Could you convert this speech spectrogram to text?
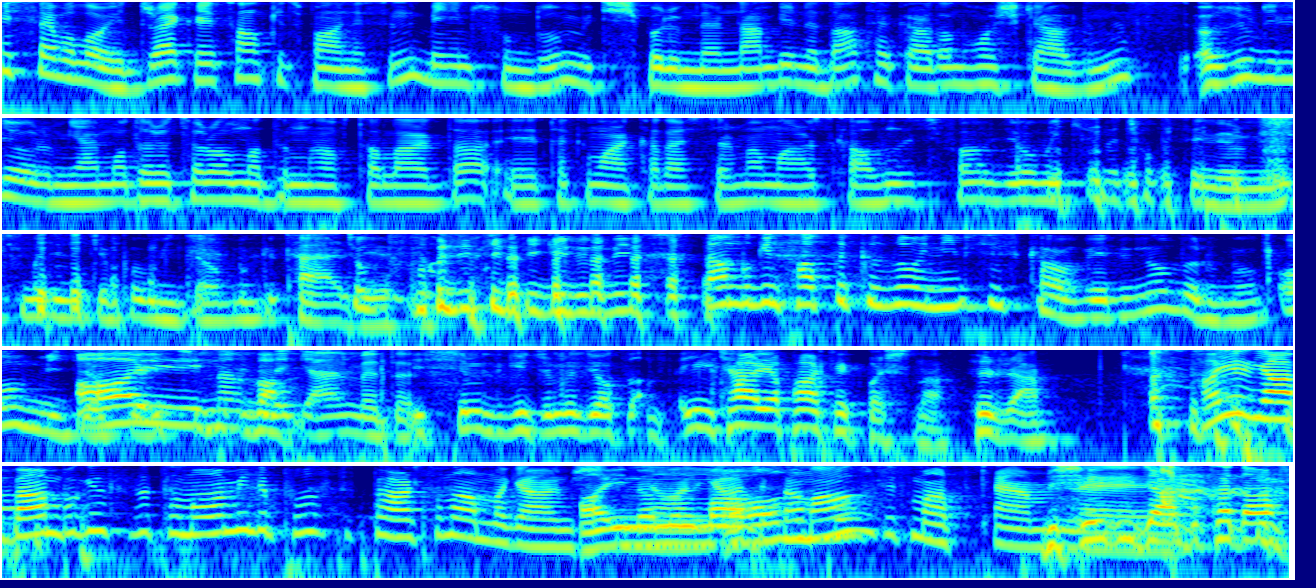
Aloy Sevaloy Drag Race Halk Kütüphanesi'nin benim sunduğum müthiş bölümlerinden birine daha tekrardan hoş geldiniz. Özür diliyorum yani moderatör olmadığım haftalarda e, takım arkadaşlarıma maruz kaldığınız için falan diyeceğim ama ikisini de çok seviyorum. Yani hiç madilik yapamayacağım bugün. Terbiyesiz. Çok pozitif bir günüm değil. Ben bugün tatlı kızı oynayayım siz kavga edin olur mu? Olmayacak. Ay, içimden bile gelmedi. İşimiz gücümüz yok. İlker yapar tek başına. Hürrem. Hayır ya ben bugün size tamamıyla pozitif personamla gelmiştim. Ay, yani. inanılmaz. Gerçekten Olmaz. pozitif maskemle. Bir şey diyeceğim bu kadar.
